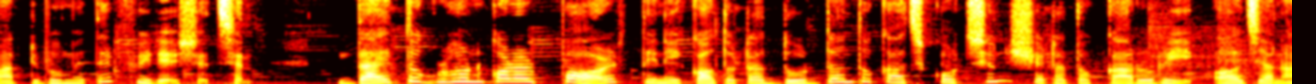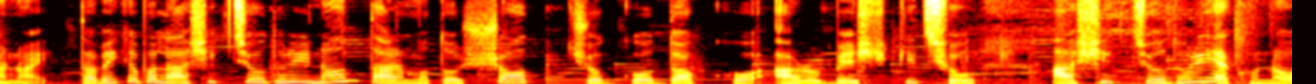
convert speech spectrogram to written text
মাতৃভূমিতে ফিরে এসেছেন। দায়িত্ব গ্রহণ করার পর তিনি কতটা দুর্দান্ত কাজ করছেন সেটা তো কারোরই অজানা নয়। তবে কেবল আশিক চৌধুরী নন, তার মতো সৎ, যোগ্য, দক্ষ আরও বেশ কিছু আশিক চৌধুরী এখনও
